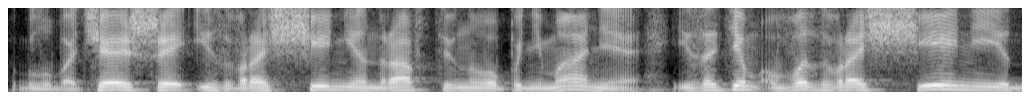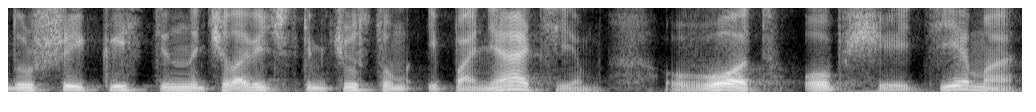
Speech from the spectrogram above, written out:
глубочайшее извращение нравственного понимания и затем возвращение души к истинно человеческим чувствам и понятиям – вот общая тема,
